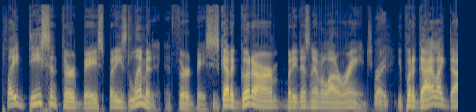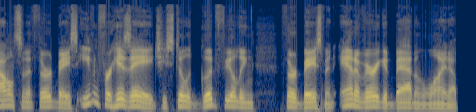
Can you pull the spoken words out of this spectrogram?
played decent third base, but he's limited at third base. He's got a good arm, but he doesn't have a lot of range. Right. You put a guy like Donaldson at third base, even for his age, he's still a good fielding third baseman and a very good bat in the lineup.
